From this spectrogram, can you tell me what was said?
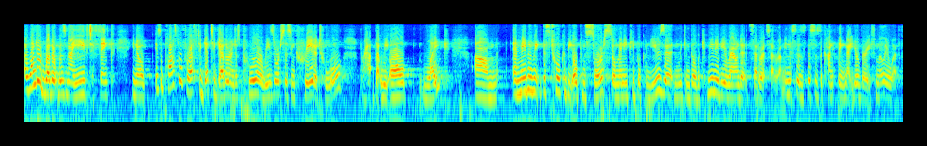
I wondered whether it was naive to think, you know, is it possible for us to get together and just pool our resources and create a tool perhaps that we all like? Um, and maybe we, this tool could be open source so many people can use it and we can build a community around it, et cetera, et cetera. I mean, this is, this is the kind of thing that you're very familiar with.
